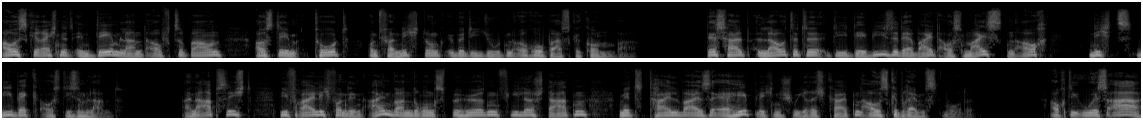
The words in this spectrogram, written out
ausgerechnet in dem Land aufzubauen, aus dem Tod und Vernichtung über die Juden Europas gekommen war. Deshalb lautete die Devise der weitaus meisten auch nichts wie weg aus diesem Land. Eine Absicht, die freilich von den Einwanderungsbehörden vieler Staaten mit teilweise erheblichen Schwierigkeiten ausgebremst wurde. Auch die USA,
